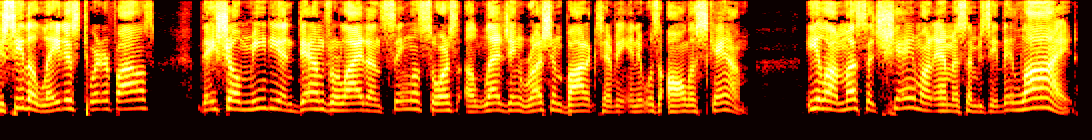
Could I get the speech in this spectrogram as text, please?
you see the latest Twitter files? They show media and Dems relied on single source alleging Russian bot activity, and it was all a scam. Elon Musk said, shame on MSNBC. They lied.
